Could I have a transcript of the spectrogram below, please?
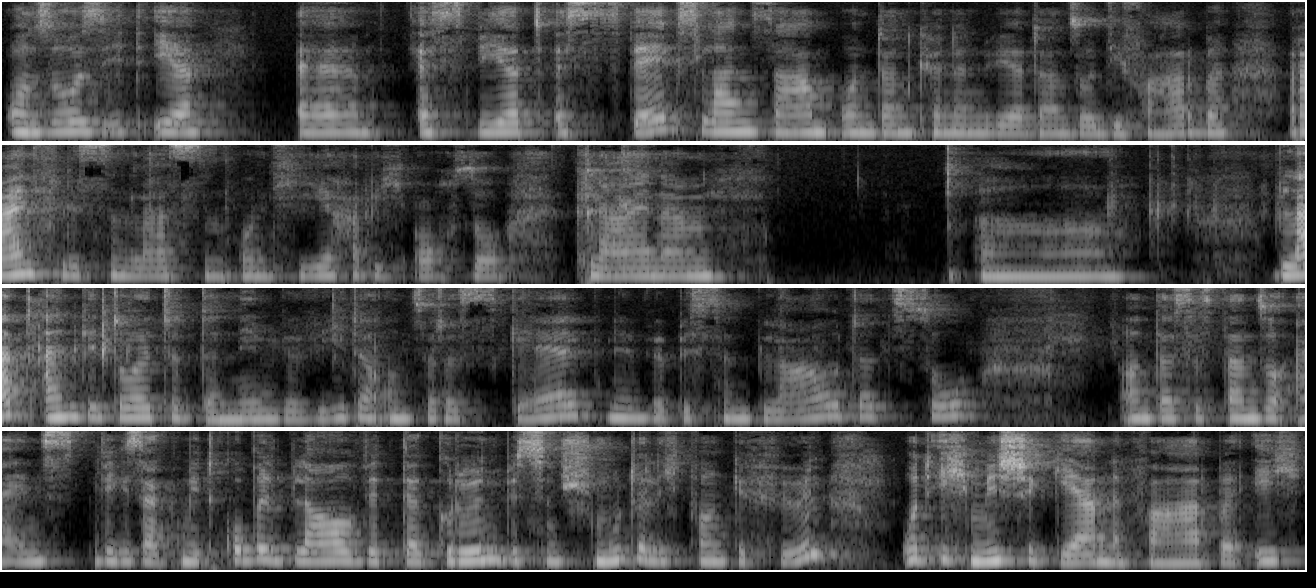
Und so seht ihr, es wird, es wächst langsam und dann können wir dann so die Farbe reinfließen lassen. Und hier habe ich auch so kleine äh, Blatt eingedeutet. Dann nehmen wir wieder unseres Gelb, nehmen wir ein bisschen Blau dazu. Und das ist dann so eins, wie gesagt, mit Kobaltblau wird der Grün ein bisschen schmuddelig von Gefühl. Und ich mische gerne Farbe. Ich,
